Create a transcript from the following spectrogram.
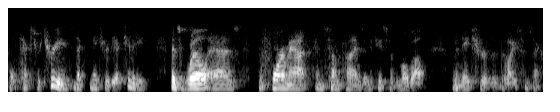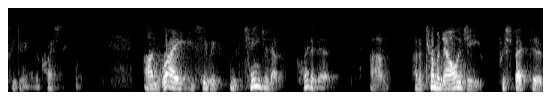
full text retrieved, nature of the activity, as well as the format, and sometimes in the case of mobile, the nature of the devices actually doing the requesting. On the right, you see we've, we've changed it up quite a bit. Um, on a terminology perspective,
